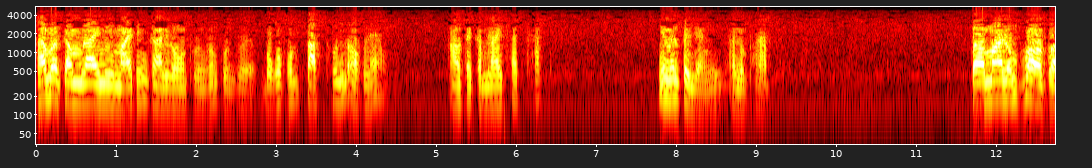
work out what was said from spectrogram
ถามว่ากำไรมีหมายถึงการลงทุนของคุณเพื่อบอกว่าผมตัดทุนออกแล้ว เอาแต่กำไรชัดๆนี่มันเป็นอย่างนี้อนุภาพ ต่อมาหลวงพ่อก็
